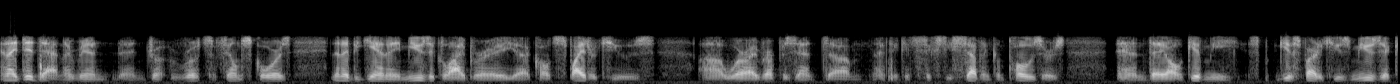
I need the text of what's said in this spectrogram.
and I did that. And I ran and wrote some film scores. And then I began a music library uh, called Spider Cues, uh, where I represent, um, I think it's 67 composers, and they all give me give Spider Cues music,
